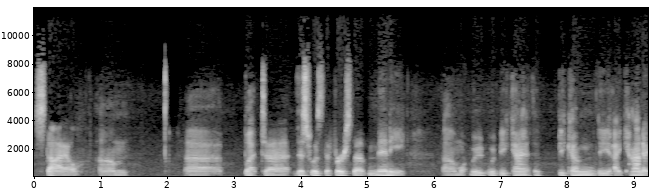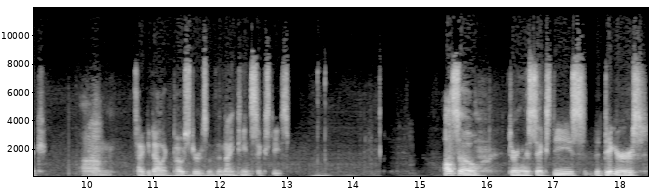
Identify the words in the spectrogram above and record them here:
style. Um, uh, but uh, this was the first of many um, what would be kind of become the iconic um, psychedelic posters of the 1960s. Also, during the 60s, the Diggers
